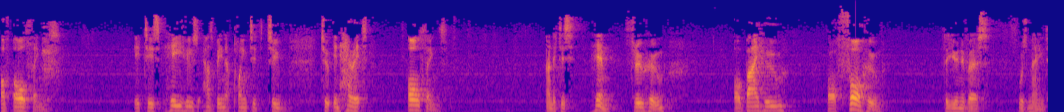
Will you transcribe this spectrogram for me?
of all things it is he who has been appointed to, to inherit all things. And it is him through whom, or by whom, or for whom the universe was made.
